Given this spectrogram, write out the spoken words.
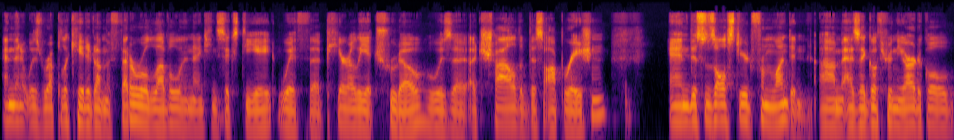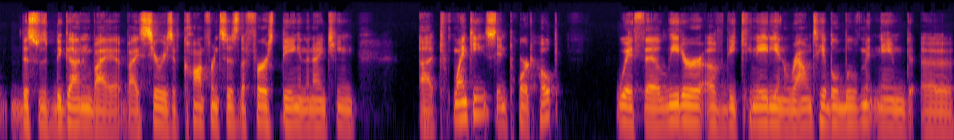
and then it was replicated on the federal level in 1968 with uh, Pierre Elliott Trudeau, who was a, a, child of this operation. And this was all steered from London. Um, as I go through in the article, this was begun by by a series of conferences. The first being in the 1920s uh, in Port Hope, with a leader of the Canadian Roundtable movement named uh,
